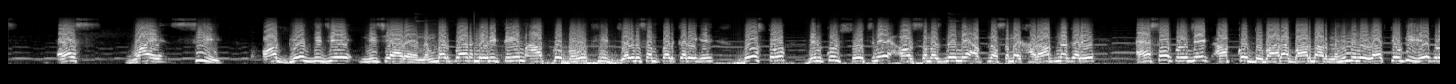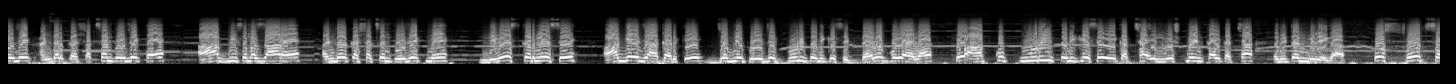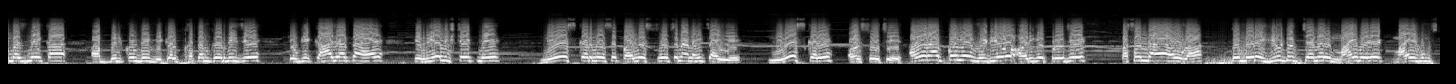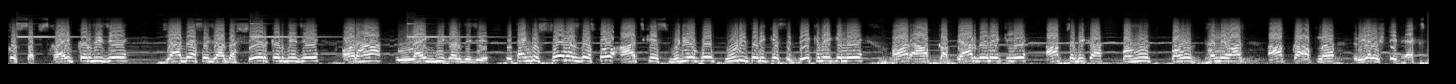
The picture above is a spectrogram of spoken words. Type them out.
एस वाई सी और भेज दीजिए, नीचे आ रहे नंबर पर। मेरी टीम आपको बहुत ही जल्द संपर्क करेगी। दोस्तों, बिल्कुल सोचने और समझने में अपना समय खराब ना करें। ऐसा प्रोजेक्ट आपको दोबारा बार बार नहीं मिलेगा, क्योंकि ये प्रोजेक्ट अंडर कंस्ट्रक्शन प्रोजेक्ट है। आप भी समझदार हैं, अंडर कंस्ट्रक्शन प्रोजेक्ट में निवेश करने से आगे जाकर के जब ये प्रोजेक्ट पूरी तरीके से डेवलप हो जाएगा तो आपको पूरी तरीके से एक अच्छा इन्वेस्टमेंट का एक अच्छा रिटर्न मिलेगा। तो सोच समझने का आप बिल्कुल भी विकल्प खत्म कर दीजिए, क्योंकि कहा जाता है कि रियल एस्टेट में निवेश करने से पहले सोचना नहीं चाहिए। निवेश करें और सोचे। अगर आपको ये वीडियो और ये प्रोजेक्ट पसंद आया होगा तो मेरे YouTube channel my budget my homes को सब्सक्राइब कर दीजिए। ज़्यादा से ज़्यादा शेयर कर दीजिए और हाँ लाइक भी कर दीजिए। तो थैंक यू सो मच दोस्तों आज के इस वीडियो को पूरी तरीके से देखने के लिए और आपका प्यार देने के लिए आप सभी का बहुत बहुत धन्यवाद। आपका अपना रियल एस्टेट एक्सपर्ट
